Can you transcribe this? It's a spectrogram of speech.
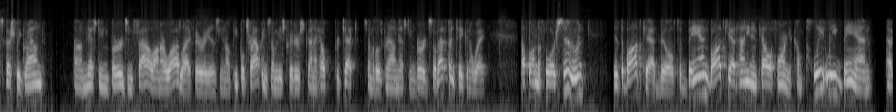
especially ground um, nesting birds and fowl on our wildlife areas. You know, people trapping some of these critters kind of help protect some of those ground nesting birds. So that's been taken away. Up on the floor soon is the bobcat bill to ban bobcat hunting in California, completely ban a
